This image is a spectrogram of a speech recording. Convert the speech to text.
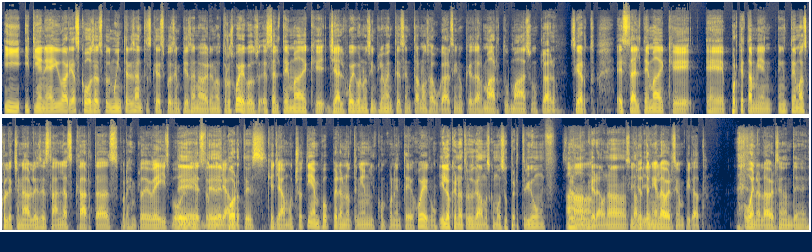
y, y tiene ahí varias cosas pues muy interesantes que después empiezan a ver en otros juegos. Está el tema de que ya el juego no simplemente es sentarnos a jugar, sino que es armar tu mazo, claro. ¿cierto? Está el tema de que, eh, porque también en temas coleccionables están las cartas, por ejemplo, de béisbol y De, esto de que, lleva, deportes. que lleva mucho tiempo, pero no tenían el componente de juego. Y lo que nosotros jugábamos como Super Triumph, ¿cierto? Ajá. que era una... Sí, yo tenía la versión pirata. O bueno, la versión de...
